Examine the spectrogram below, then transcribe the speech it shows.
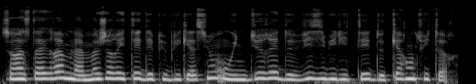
Sur Instagram, la majorité des publications ont une durée de visibilité de 48 heures.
